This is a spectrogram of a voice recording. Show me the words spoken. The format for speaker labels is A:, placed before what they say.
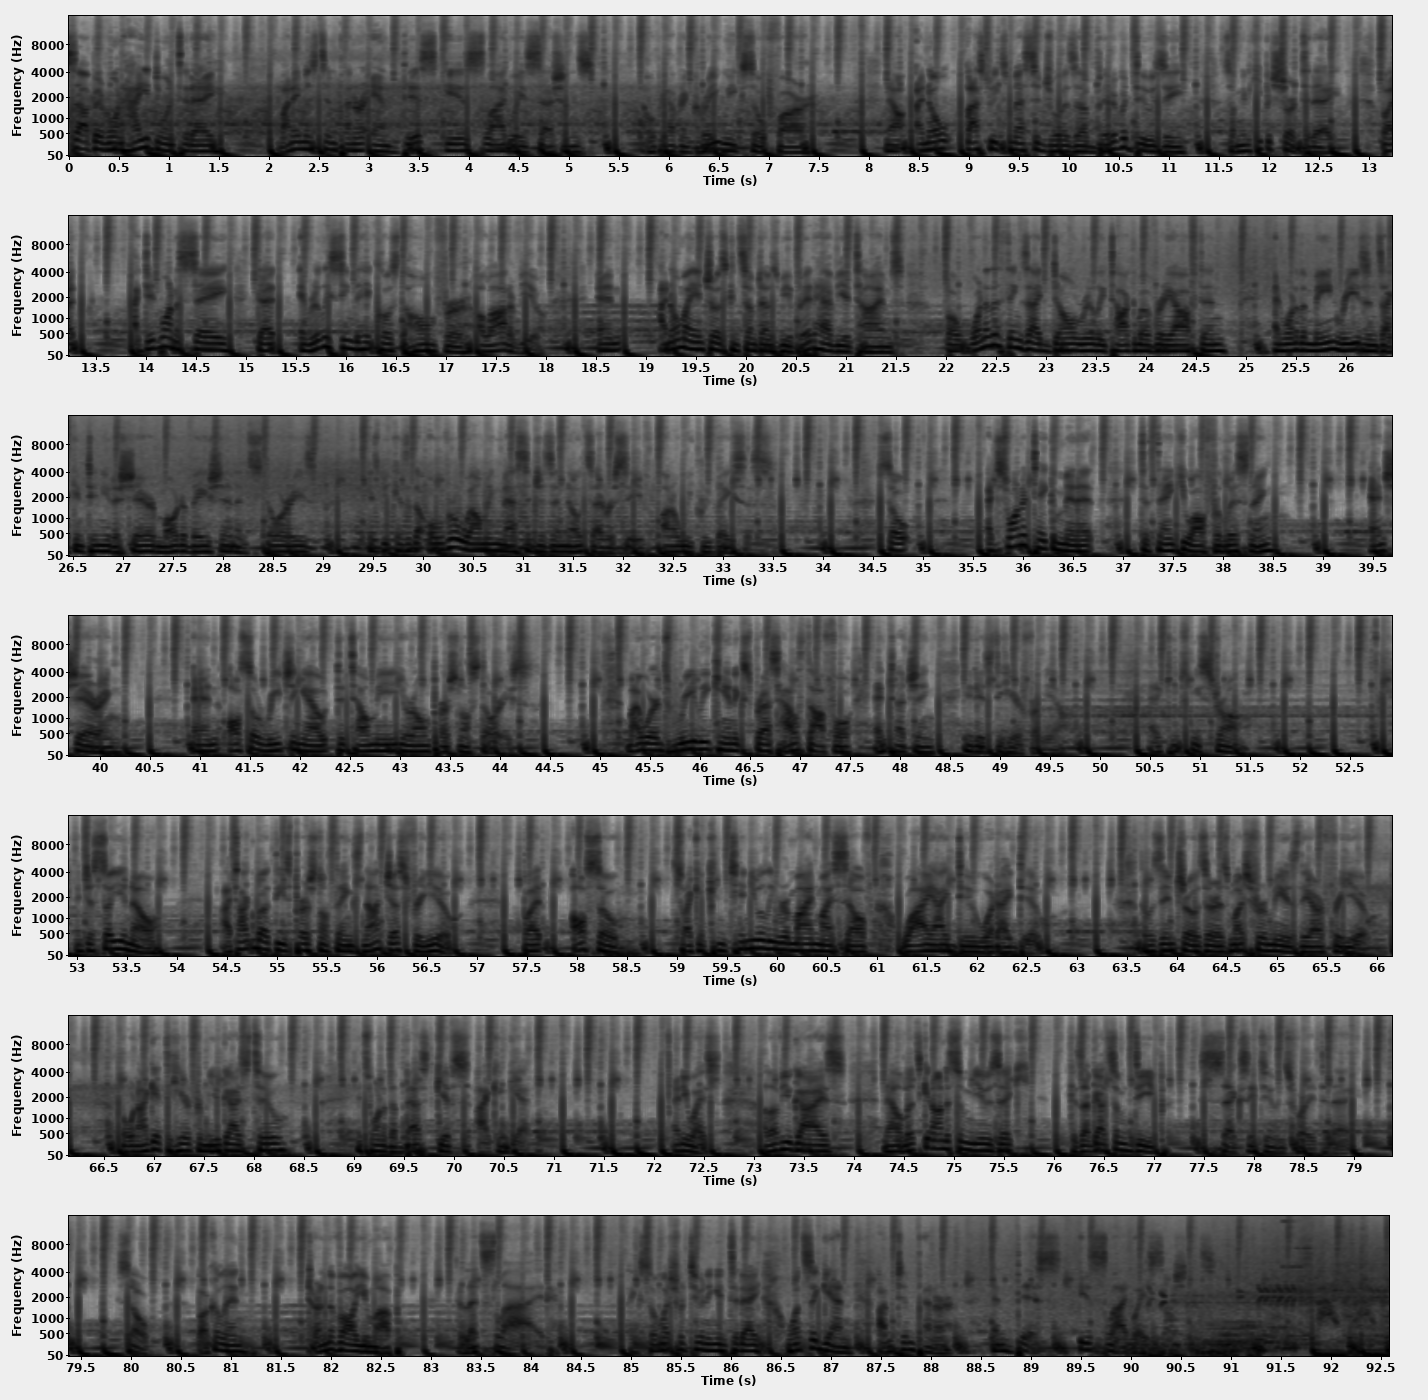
A: What's up, everyone? How you doing today? My name is Tim Penner, and this is Slideways Sessions. I hope you're having a great week so far. Now, I know last week's message was a bit of a doozy, so I'm going to keep it short today. But I did want to say that it really seemed to hit close to home for a lot of you. And I know my intros can sometimes be a bit heavy at times, but one of the things I don't really talk about very often, and one of the main reasons I continue to share motivation and stories, is because of the overwhelming messages and notes I receive on a weekly basis. So, I just want to take a minute to thank you all for listening and sharing, and also reaching out to tell me your own personal stories. My words really can't express how thoughtful and touching it is to hear from you, and it keeps me strong. Just so you know, I talk about these personal things not just for you, but also so I can continually remind myself why I do what I do. Those intros are as much for me as they are for you. But when I get to hear from you guys too, it's one of the best gifts I can get. Anyways, I love you guys. Now let's get on to some music because I've got some deep, sexy tunes for you today. So, buckle in, turn the volume up, let's slide. Thanks so much for tuning in today. Once again, I'm Tim Penner, and this is Slideways Sessions.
